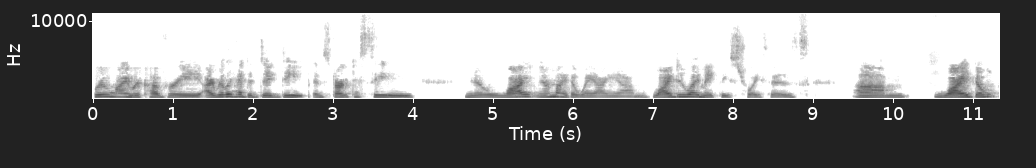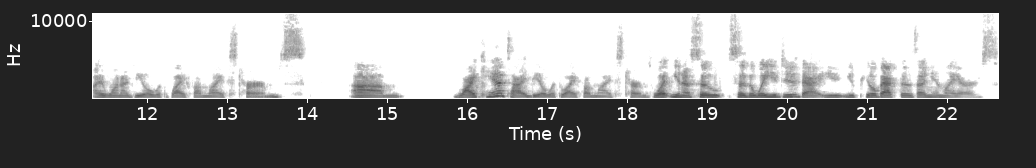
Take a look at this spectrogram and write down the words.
through my recovery, I really had to dig deep and start to see, you know, why am I the way I am? Why do I make these choices? Um, why don't I want to deal with life on life's terms? Um, why can't I deal with life on life's terms? What, you know, so so the way you do that, you you peel back those onion layers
